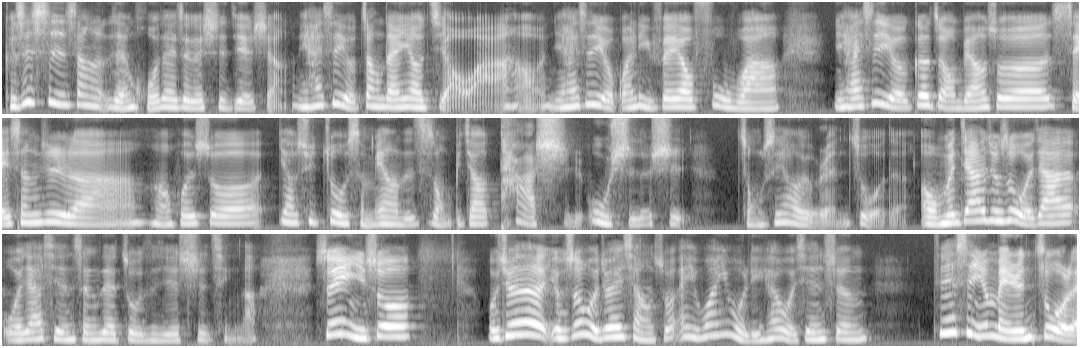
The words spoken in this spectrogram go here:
可是事实上，人活在这个世界上，你还是有账单要缴啊，哈，你还是有管理费要付啊，你还是有各种，比方说谁生日了啊，或者说要去做什么样的这种比较踏实务实的事，总是要有人做的。哦，我们家就是我家我家先生在做这些事情啦，所以你说。我觉得有时候我就会想说，哎，万一我离开我先生，这些事情就没人做了。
